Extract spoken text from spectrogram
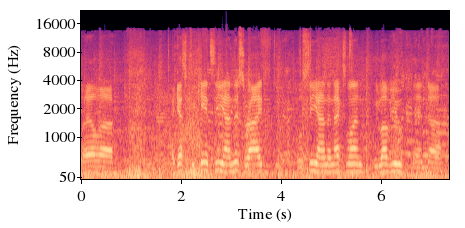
Well, uh, I guess if we can't see you on this ride, we'll see you on the next one. We love you and uh,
